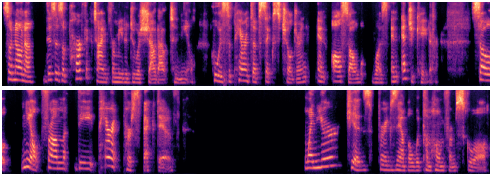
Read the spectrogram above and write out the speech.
So, Nona, this is a perfect time for me to do a shout out to Neil, who is a parent of six children and also was an educator. So, Neil, from the parent perspective, when your kids, for example, would come home from school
